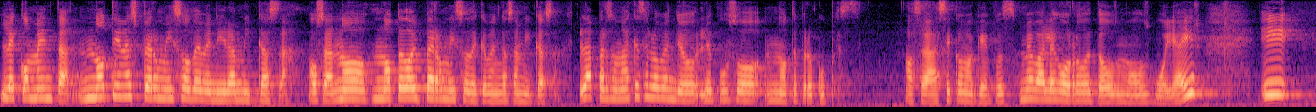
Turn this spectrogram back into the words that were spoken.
le comenta, no tienes permiso de venir a mi casa, o sea, no, no te doy permiso de que vengas a mi casa. La persona que se lo vendió le puso, no te preocupes. O sea, así como que, pues me vale gorro, de todos modos voy a ir. Y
